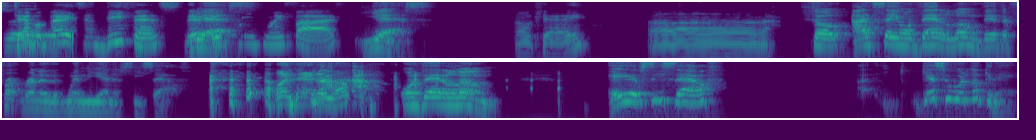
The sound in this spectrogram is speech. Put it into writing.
So, Tampa Bay's in defense. They're yes. 18.5. Yes. Okay. Uh so I'd say on that alone, they're the front runner to win the NFC South. on that alone. on that alone. AFC South. Guess who we're looking at?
